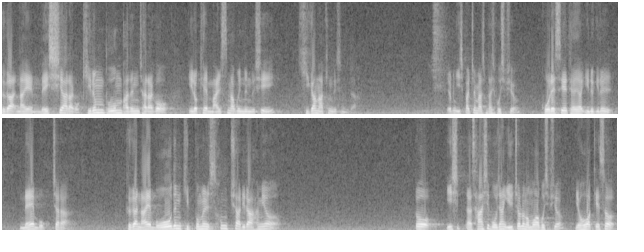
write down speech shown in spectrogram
그가 나의 메시아라고 기름 부음 받은 자라고 이렇게 말씀하고 있는 것이 기가 막힌 것입니다. 여러분 28절 말씀 다시 보십시오. 고레스에 대하여 이르기를 내 목자라 그가 나의 모든 기쁨을 성취하리라 하며 또 20, 45장 아, 1절로 넘어와 보십시오. 여호와께서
